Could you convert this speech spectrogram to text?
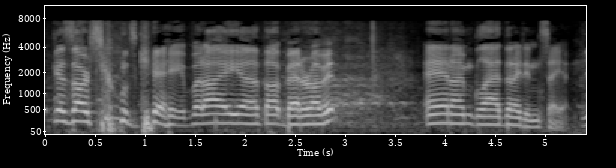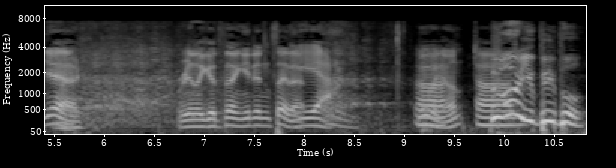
Because our school's gay, but I uh, thought better of it, and I'm glad that I didn't say it. Yeah. Really good thing you didn't say that. Yeah. Moving on. Who are you people?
